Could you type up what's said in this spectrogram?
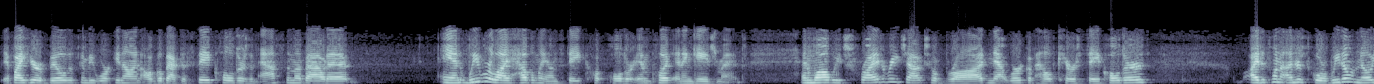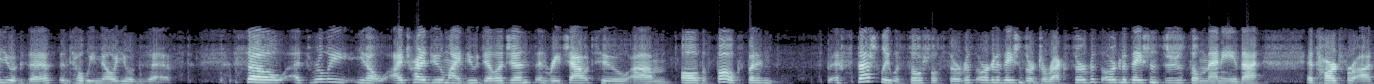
if I hear a bill that's going to be working on, I'll go back to stakeholders and ask them about it. And we rely heavily on stakeholder input and engagement. And while we try to reach out to a broad network of healthcare stakeholders, I just want to underscore we don't know you exist until we know you exist. So it's really, you know, I try to do my due diligence and reach out to um, all the folks, but in, especially with social service organizations or direct service organizations, there's just so many that it's hard for us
